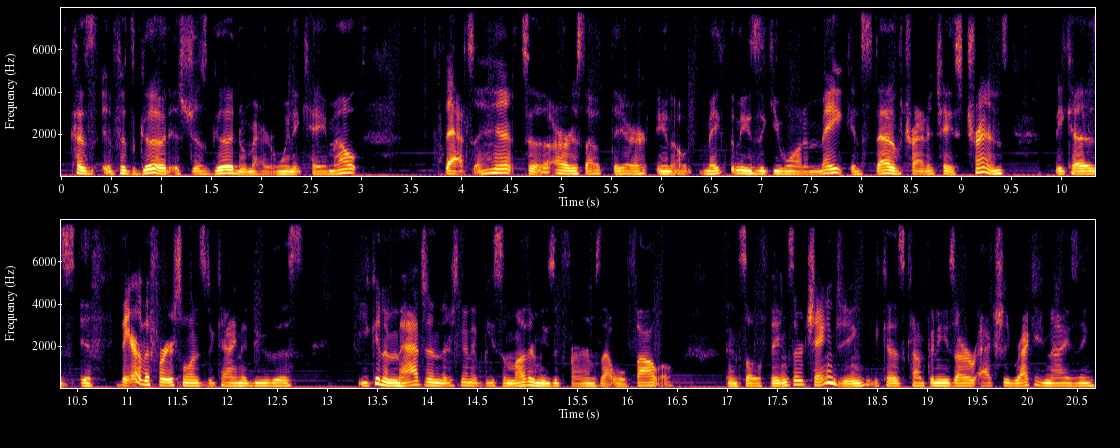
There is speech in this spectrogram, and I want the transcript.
Because if it's good, it's just good no matter when it came out. That's a hint to the artists out there, you know, make the music you want to make instead of trying to chase trends. Because if they're the first ones to kind of do this, you can imagine there's going to be some other music firms that will follow. And so things are changing because companies are actually recognizing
